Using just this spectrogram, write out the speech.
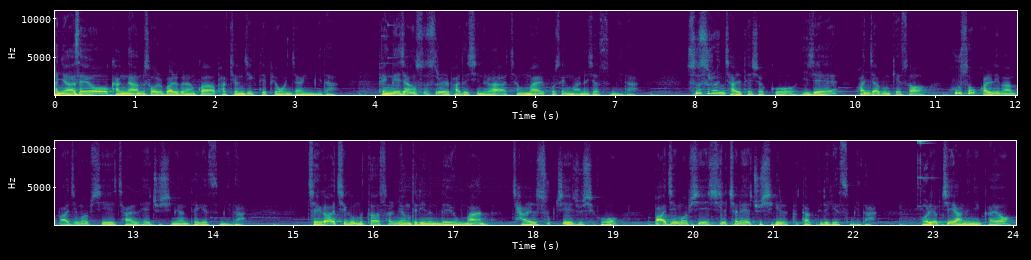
안녕하세요. 강남 서울발근암과 박형직 대표 원장입니다. 백내장 수술을 받으시느라 정말 고생 많으셨습니다. 수술은 잘 되셨고 이제 환자분께서 후속 관리만 빠짐없이 잘 해주시면 되겠습니다. 제가 지금부터 설명드리는 내용만 잘 숙지해 주시고 빠짐없이 실천해 주시길 부탁드리겠습니다. 어렵지 않으니까요.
